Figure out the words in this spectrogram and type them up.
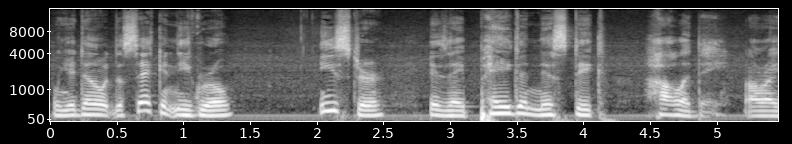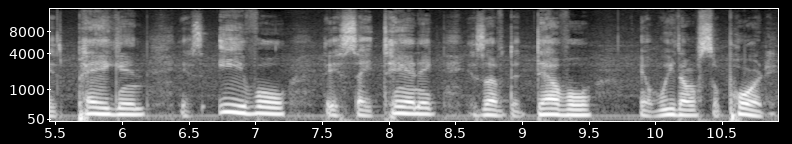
when you're dealing with the second Negro, Easter is a paganistic holiday. All right, it's pagan, it's evil, it's satanic, it's of the devil, and we don't support it.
